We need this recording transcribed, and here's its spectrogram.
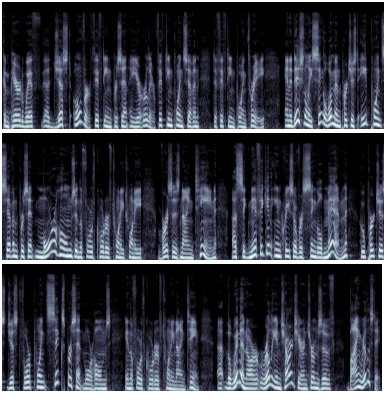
compared with uh, just over 15% a year earlier, 15.7 to 15.3. And additionally, single women purchased 8.7% more homes in the fourth quarter of 2020 versus 19, a significant increase over single men who purchased just 4.6% more homes in the fourth quarter of 2019. Uh, the women are really in charge here in terms of buying real estate.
